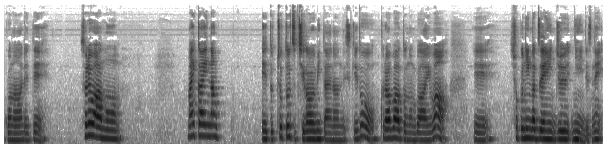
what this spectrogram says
行われてそれはあの毎回なん、えーと、ちょっとずつ違うみたいなんですけどクラバートの場合は、えー、職人が全員12人ですね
